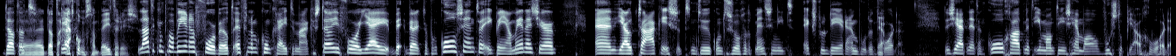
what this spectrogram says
Dat het... eh, dat de ja. uitkomst dan beter is. Laat ik hem proberen een voorbeeld, even hem concreet te maken. Stel je voor, jij werkt op een callcenter, ik ben jouw manager. En jouw taak is het natuurlijk om te zorgen dat mensen niet exploderen en woedend Ja. worden. Dus jij hebt net een call gehad met iemand die is helemaal woest op jou geworden.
